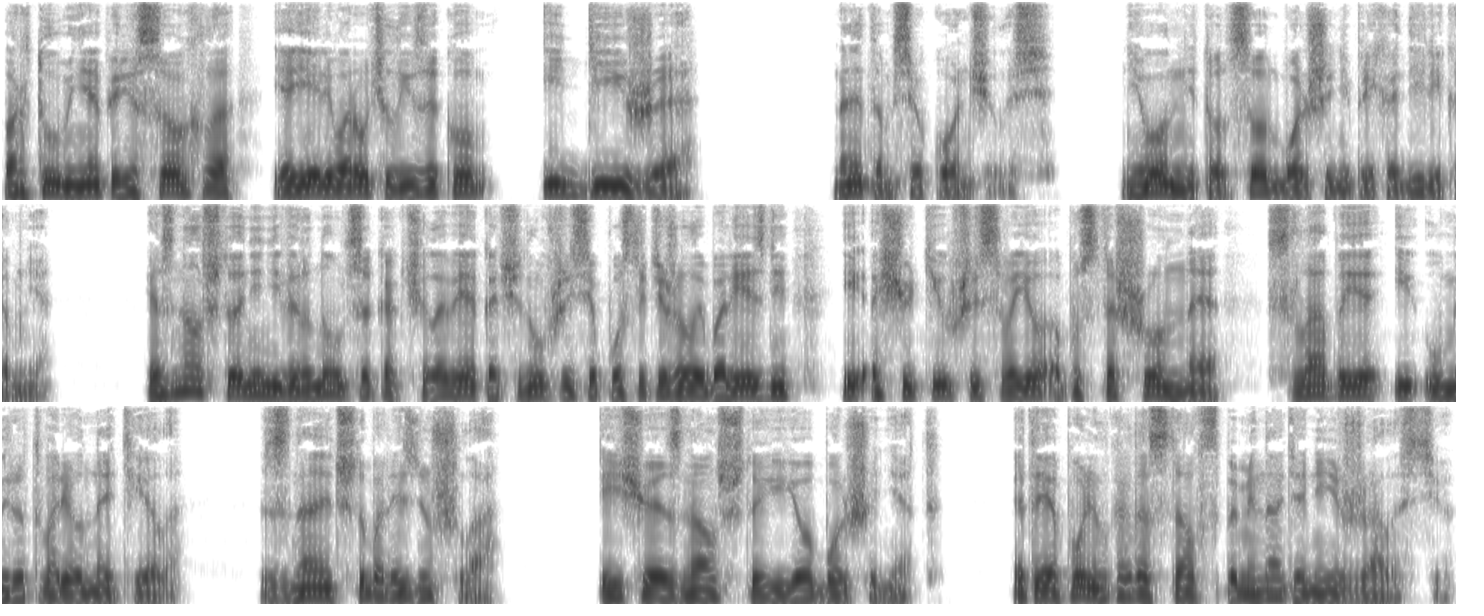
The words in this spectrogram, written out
Во рту у меня пересохло, я еле ворочил языком. «Иди же!» На этом все кончилось. Ни он, ни тот сон больше не приходили ко мне. Я знал, что они не вернутся, как человек, очнувшийся после тяжелой болезни и ощутивший свое опустошенное, слабое и умиротворенное тело. Знает, что болезнь ушла. И еще я знал, что ее больше нет. Это я понял, когда стал вспоминать о ней с жалостью.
